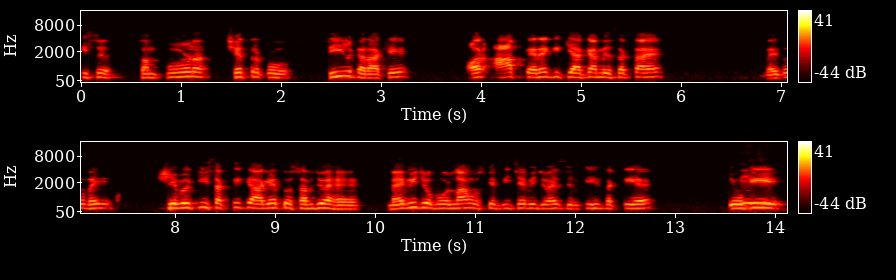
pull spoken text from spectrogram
इस संपूर्ण क्षेत्र को सील करा के और आप कह रहे हैं कि क्या क्या मिल सकता है? भाई तो भाई शिव की शक्ति के आगे तो सब जो है मैं भी जो बोल रहा हूँ उसके पीछे भी जो है शिव की ही शक्ति है। क्योंकि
